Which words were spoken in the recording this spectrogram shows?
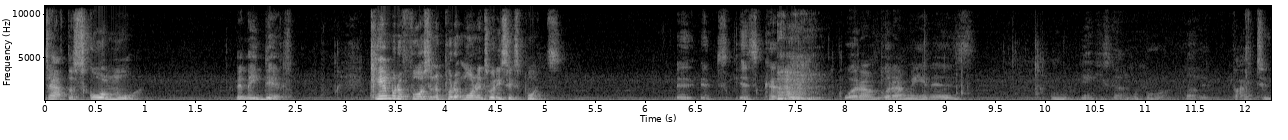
to have to score more than they did. Cam would have forced them to put up more than twenty-six points. it, it's it's cause what I'm what I mean is, ooh, Yankees got on the board. Love it, five two.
